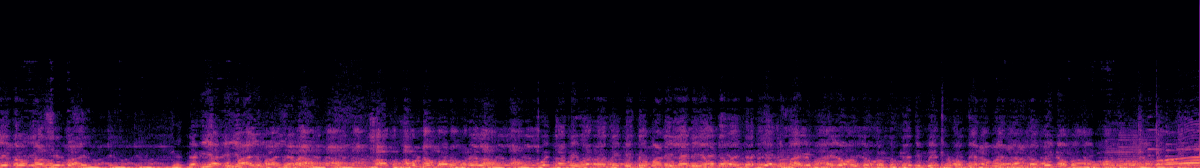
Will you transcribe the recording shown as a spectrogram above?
દીકરો જે દરિયાની માલમાં જેના હાથ ખૂણા મોર ભરેલા પોતાની વરહદીની કમાણી લઈને એમ કહેવાય, દરિયાની માલમાં હાલો આવતો હતો તેથી મીઠડો મેરામાં દાંડો બન્યો ભાવ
